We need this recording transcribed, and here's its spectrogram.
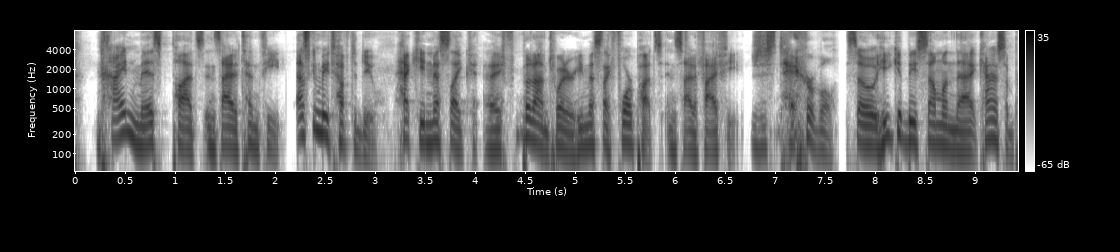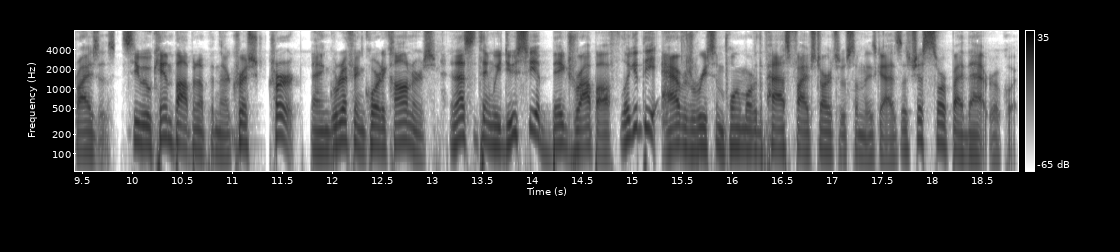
nine missed putts inside of 10 feet. That's going to be tough to do. Heck, he missed like, I put on Twitter, he missed like four putts inside of five feet. It's just terrible. So he could be someone that kind of surprises. Si Woo Kim popping up in there, Chris Kirk, Ben Griffin, Corey Conners. And that's the thing, we do see a big drop off. Look at the average recent form over the past five starts with some of these guys. Let's just sort by that real quick.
